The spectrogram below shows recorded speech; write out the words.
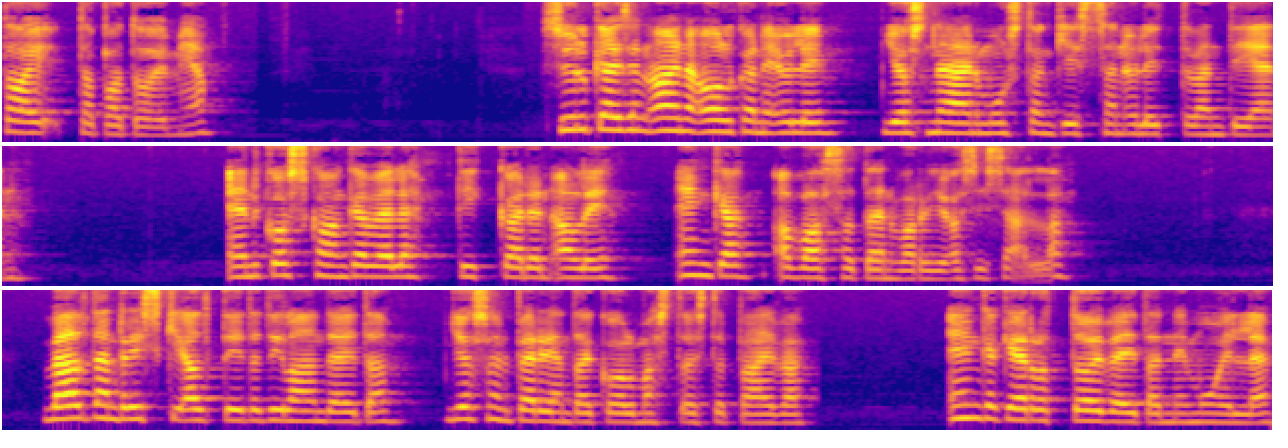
tai tapa toimia. Sylkäisen aina olkani yli, jos näen mustan kissan ylittävän tien. En koskaan kävele tikkaiden ali, enkä avaa sateenvarjoa sisällä. Vältän riskialttiita tilanteita, jos on perjantai 13. päivä, enkä kerro toiveitani muille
